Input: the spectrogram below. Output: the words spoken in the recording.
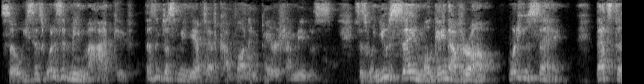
So he says, what does it mean, ma'akiv? It doesn't just mean you have to have kavan and perish amilus. He says, when you say mogen Avraham, what are you saying? That's the,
